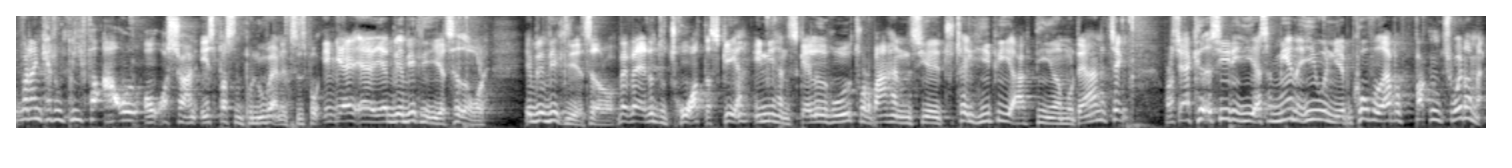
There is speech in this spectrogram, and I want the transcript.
hvordan kan du blive forarvet over Søren Espersen på nuværende tidspunkt? Jeg, jeg, jeg bliver virkelig irriteret over det. Jeg bliver virkelig irriteret over. Hvad, hvad er det, du tror, der sker inde i hans skaldede hoved? Tror du bare, han siger totalt hippie og moderne ting? Og så er jeg ked af at sige det, I er altså mere naive, end Jeppe Kofod er på fucking Twitter, mand.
